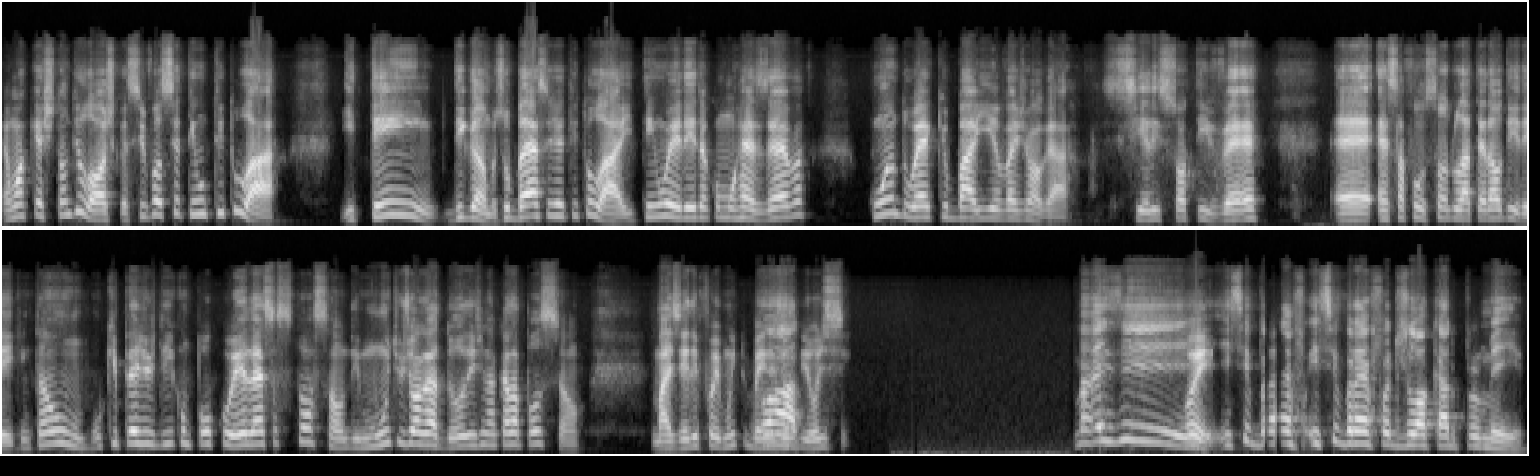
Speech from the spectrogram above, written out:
é uma questão de lógica. Se você tem um titular e tem, digamos, o Bessa é titular e tem o Hereda como reserva, quando é que o Bahia vai jogar? Se ele só tiver é, essa função do lateral direito. Então, o que prejudica um pouco ele é essa situação de muitos jogadores naquela posição. Mas ele foi muito bem Ó, no jogo de hoje, sim. Mas e, e, se Brian, e se Brian for deslocado para o meio?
